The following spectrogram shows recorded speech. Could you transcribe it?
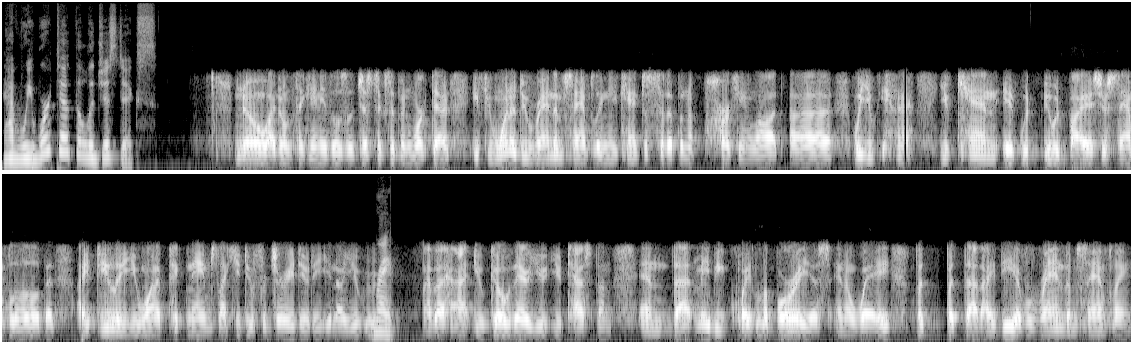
Have we worked out the logistics? No, I don't think any of those logistics have been worked out. If you want to do random sampling, you can't just set up in a parking lot. Uh, well, you you can. It would it would bias your sample a little bit. Ideally, you want to pick names like you do for jury duty. You know, you right have a hat, you go there, you, you test them. And that may be quite laborious in a way, but, but that idea of random sampling,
